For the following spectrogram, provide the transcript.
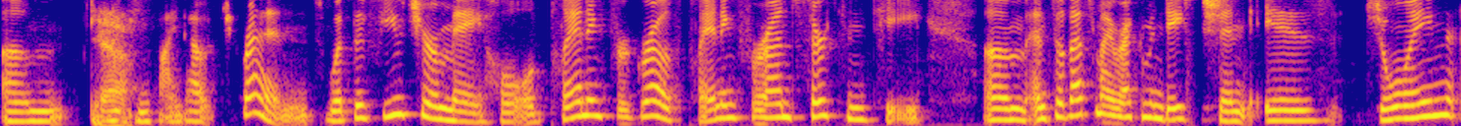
um, yeah. you can find out trends what the future may hold planning for growth planning for uncertainty um, and so that's my recommendation is join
